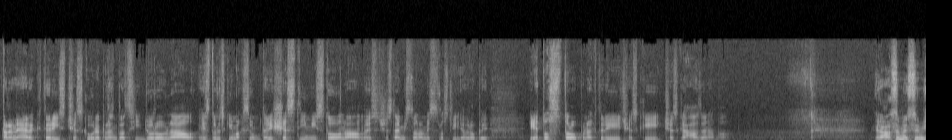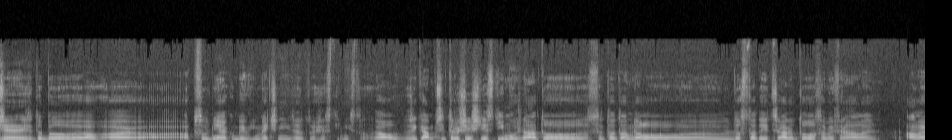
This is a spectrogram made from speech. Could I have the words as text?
trenér, který s českou reprezentací dorovnal historický maximum, tedy šestý místo na, šesté místo na mistrovství Evropy. Je to strop, na který český, česká házena má? Já si myslím, že, že to byl absolutně jakoby výjimečný, to, to šestý místo. Jo, říkám, při troši štěstí možná to se to tam dalo eh, dostat i třeba do toho semifinále, ale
